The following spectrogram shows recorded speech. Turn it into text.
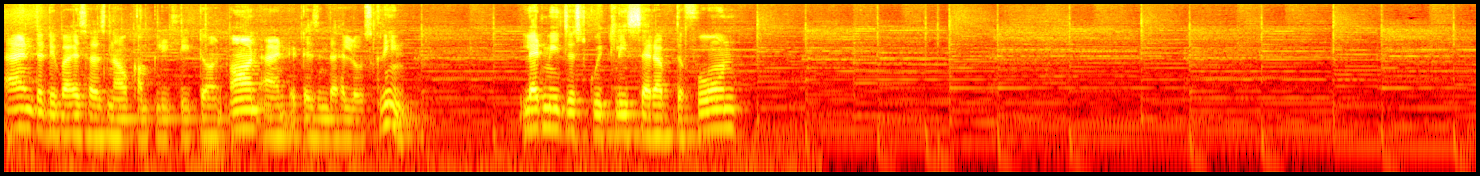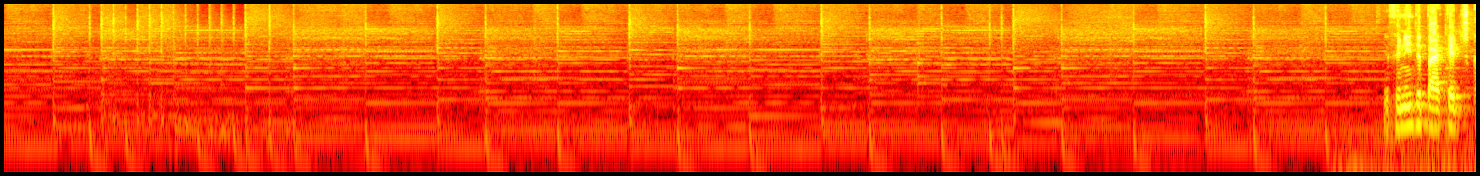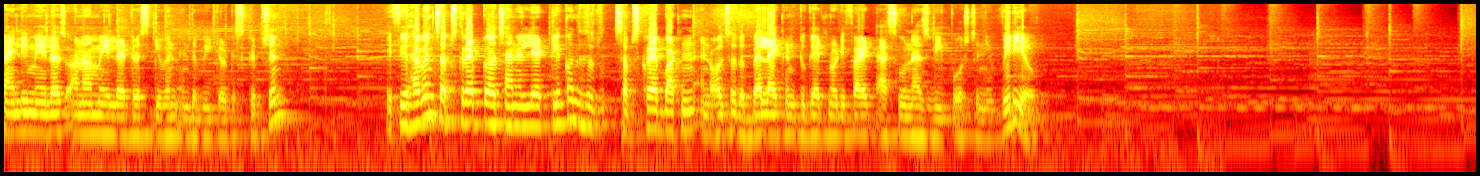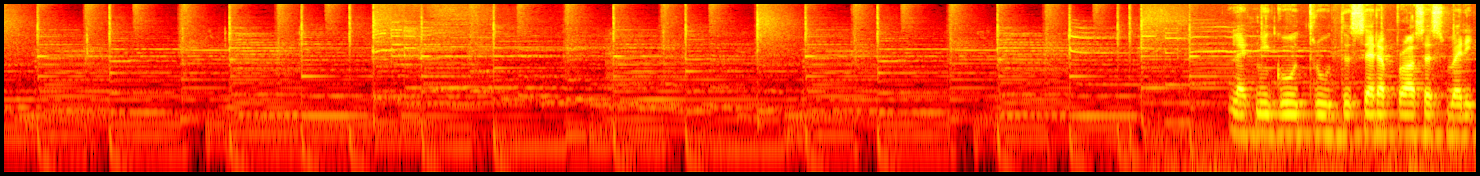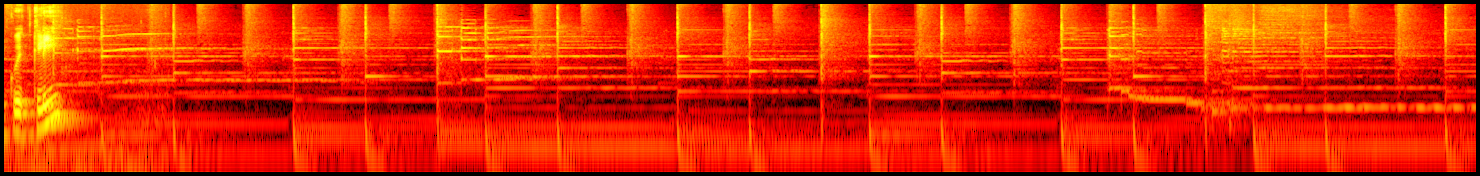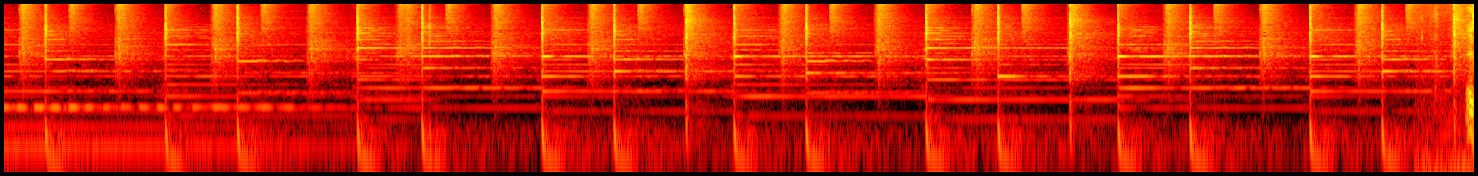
and the device has now completely turned on and it is in the hello screen. Let me just quickly set up the phone If you need the package, kindly mail us on our mail address given in the video description. If you haven't subscribed to our channel yet, click on the subscribe button and also the bell icon to get notified as soon as we post a new video. Let me go through the setup process very quickly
